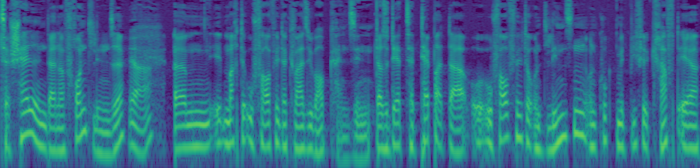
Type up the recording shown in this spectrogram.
Zerschellen deiner Frontlinse Ja. ähm, macht der UV-Filter quasi überhaupt keinen Sinn. Also der zerteppert da UV-Filter und Linsen und guckt, mit wie viel Kraft er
